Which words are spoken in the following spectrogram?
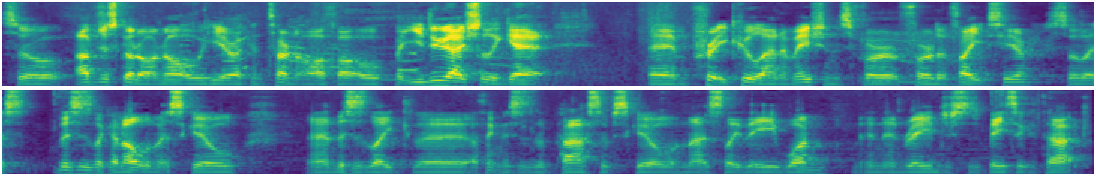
So I've just got it on auto here. I can turn it off auto, but you do actually get um, pretty cool animations for for the fights here. So let's this is like an ultimate skill, and this is like the I think this is the passive skill, and that's like the A1 in, in raid, just as basic attack.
